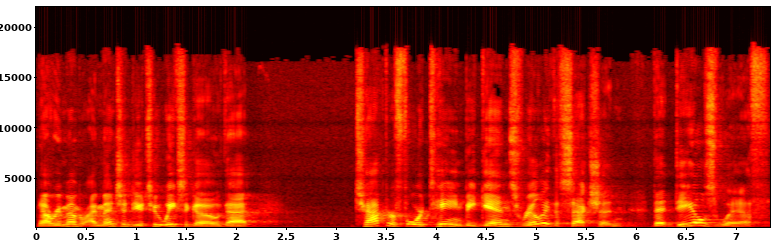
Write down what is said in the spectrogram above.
Now remember, I mentioned to you two weeks ago that chapter 14 begins really the section that deals with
